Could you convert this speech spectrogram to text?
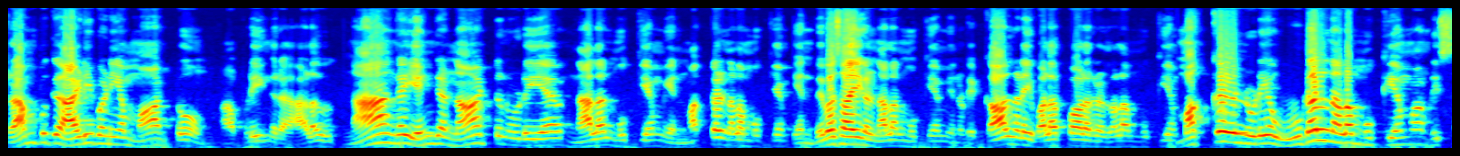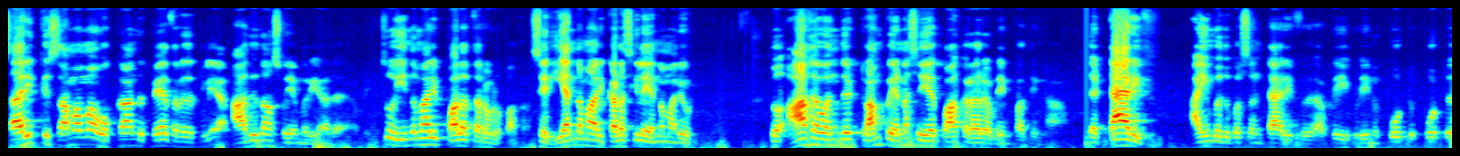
ட்ரம்ப்புக்கு அடிபணிய மாட்டோம் அப்படிங்கிற அளவு. நாங்க எங்க நாட்டினுடைய நலன் முக்கியம் என் மக்கள் நலம் முக்கியம் என் விவசாயிகள் நலன் முக்கியம் என்னுடைய கால்நடை வளர்ப்பாளர்கள் நலம் முக்கியம் மக்களினுடைய உடல் நலம் முக்கியம் அப்படி சரிக்கு சமமா உட்காந்து பேசுறது இல்லையா? அதுதான் சுயமரியாதை. ஸோ இந்த மாதிரி பல தரவுகளை பார்க்கலாம். சரி எந்த மாதிரி கடைசியில் என்ன மாதிரி வரும்? ஸோ ஆக வந்து ட்ரம்ப் என்ன செய்ய பார்க்கறாரு அப்படின்னு பார்த்தீங்கன்னா இந்த டேரிஃப் ஐம்பது பர்சன்ட் டேரிஃப் அப்படி இப்படின்னு போட்டு போட்டு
